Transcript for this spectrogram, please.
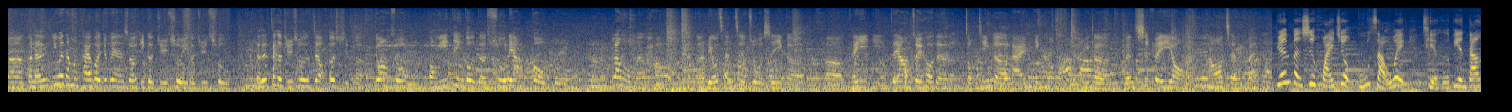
嗯，可能因为他们开会就变成说一个局处一个局处，可是这个局处只有二十个，希望说统一订购的数量够多，让我们好整个流程制作是一个呃可以以这样最后的总金额来平衡我们的一个人事费用，然后成本。原本是怀旧古早味铁盒便当，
